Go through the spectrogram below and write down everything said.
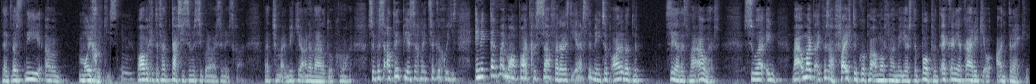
Dit was nie um, mooi goedjies nie mm. waar ek het 'n fantastiese musiekonderwyseres gehad wat vir my 'n bietjie 'n ander wêreld oopgemaak het. So ek was altyd besig met sulke goedjies en ek dink my ma en pa het gesuffer. Hulle is die enigste mense op aarde wat met sê hulle is my ouers. So en my ouma ek was al 5 toe koop my ouma vir my my eerste pop want ek kan nie 'n karretjie aantrek nie.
